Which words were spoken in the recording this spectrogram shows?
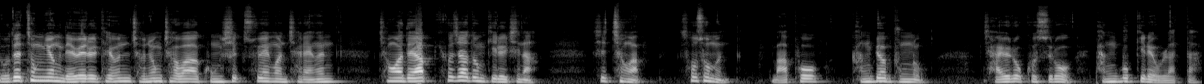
노 대통령 내외를 태운 전용차와 공식 수행원 차량은 청와대 앞 효자동 길을 지나 시청 앞, 서소문, 마포, 강변북로, 자유로 코스로 방북길에 올랐다.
